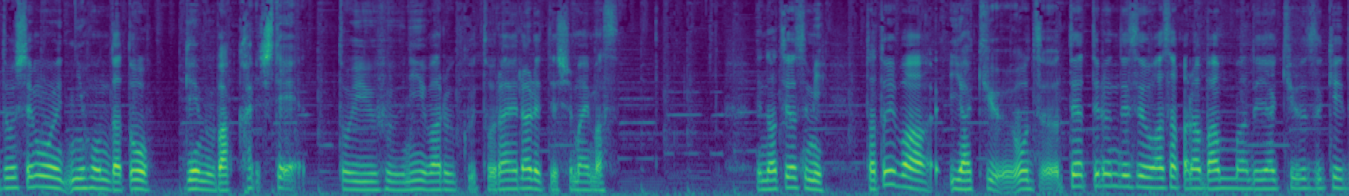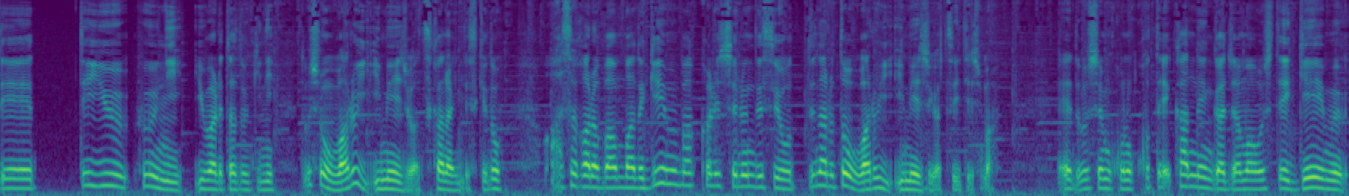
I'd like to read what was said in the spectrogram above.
どうしても日本だとゲームばっかりしてというふうに悪く捉えられてしまいます。夏休み例えば野球をずっとやってるんですよ。朝から晩まで野球漬けでっていう風に言われた時にどうしても悪いイメージはつかないんですけど朝から晩までゲームばっかりしてるんですよってなると悪いイメージがついてしまう。えー、どうしてもこの固定観念が邪魔をしてゲーム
